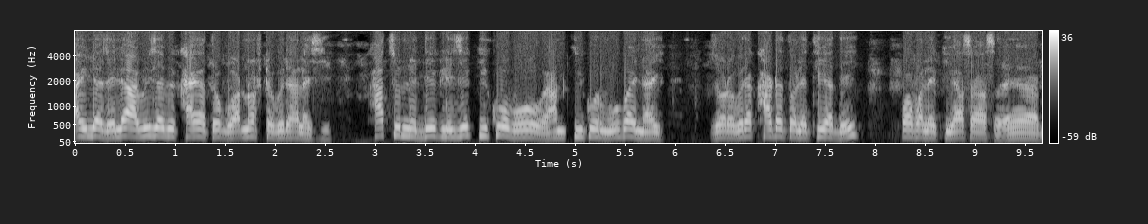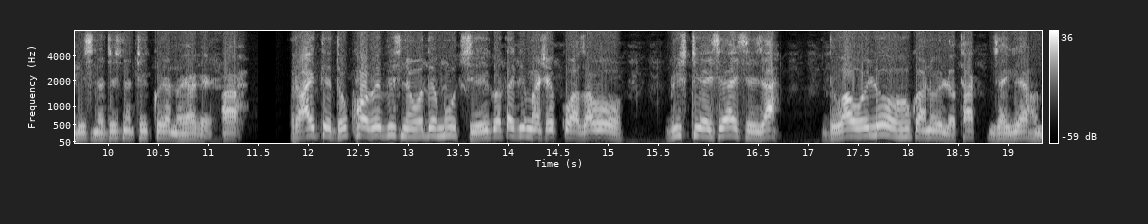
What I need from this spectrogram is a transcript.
আইলা যাইলে আবি যাবি খায়া তো ঘর নষ্ট করে হালাইছি। খাচুর দেখলি যে কি করব, এখন কি করব, উপায় নাই। জ্বর করে খাটে তলে থিয়া দেই, কপালে কি আছে? আছে বিছনা টিছনা ঠিক করে নয় আগে। আহ, রাইতে তো খবে বিছনার মধ্যে মুছছে এই কথা কি মাসে কোয়া যাব? বৃষ্টি আইসে আইসে যা। ধোয়া হইল, শুকানো হইল, থাক জায়গা এখন।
